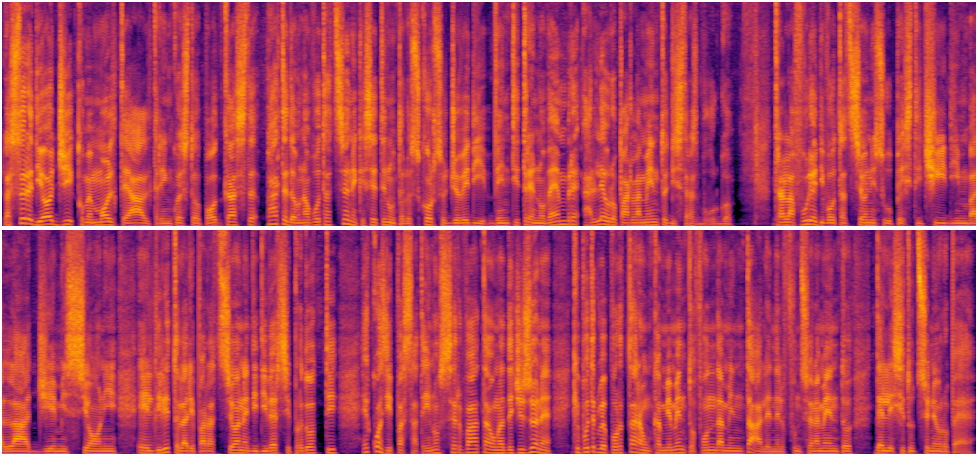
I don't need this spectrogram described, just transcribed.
La storia di oggi, come molte altre in questo podcast, parte da una votazione che si è tenuta lo scorso giovedì 23 novembre all'Europarlamento di Strasburgo. Tra la furia di votazioni su pesticidi, imballaggi, emissioni e il diritto alla riparazione di diversi prodotti, è quasi passata inosservata una decisione che potrebbe portare a un cambiamento fondamentale nel funzionamento delle istituzioni europee.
